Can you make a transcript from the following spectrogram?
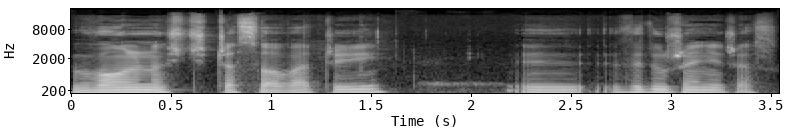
Wolność czasowa, czyli wydłużenie czasu.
